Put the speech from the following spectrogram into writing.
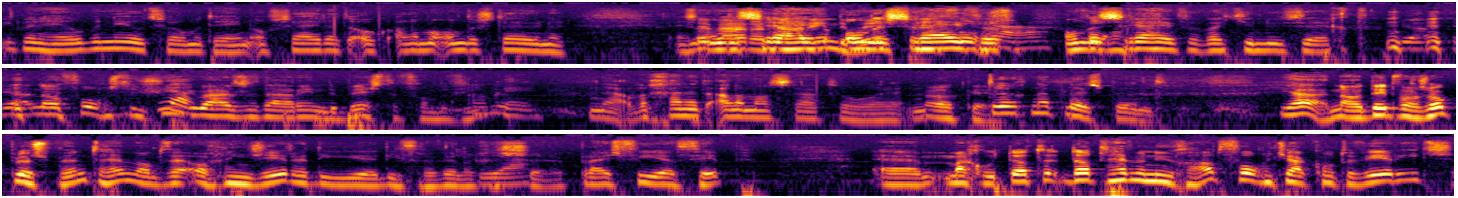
Ik ben heel benieuwd zometeen of zij dat ook allemaal ondersteunen. En Zij waren onderschrijven, de beste, onderschrijven, volgens- Ja. onderschrijven wat je nu zegt. Ja, ja, nou volgens de jury Ja. waren ze daarin de beste van de vier. Oké. Nou, we gaan het allemaal straks horen. Terug naar Pluspunt. Ja, nou dit was ook pluspunt, hè, want wij organiseren die, eh, die Ja. vrijwilligersprijs via VIP. Ehm, maar goed, dat, dat hebben we nu gehad. Volgend jaar komt er weer iets.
